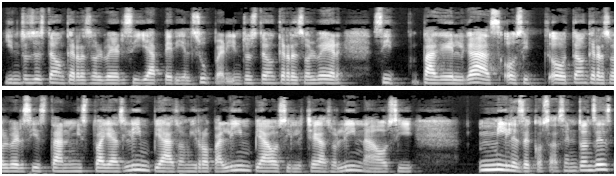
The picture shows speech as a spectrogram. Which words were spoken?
Y entonces tengo que resolver si ya pedí el súper. Y entonces tengo que resolver si pagué el gas o si o tengo que resolver si están mis toallas limpias o mi ropa limpia o si le eché gasolina o si miles de cosas. Entonces,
